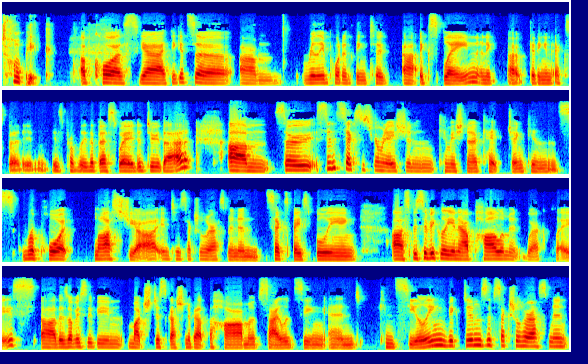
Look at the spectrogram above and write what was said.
topic. Of course, yeah. I think it's a um, really important thing to uh, explain, and uh, getting an expert in is probably the best way to do that. Um, so, since Sex Discrimination Commissioner Kate Jenkins' report last year into sexual harassment and sex based bullying, uh, specifically in our parliament workplace, uh, there's obviously been much discussion about the harm of silencing and concealing victims of sexual harassment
